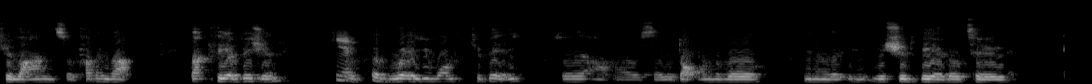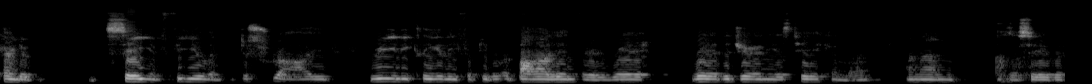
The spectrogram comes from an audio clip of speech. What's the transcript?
to land. So having that that clear vision Yeah. of, of where you want to be. So I, always say the dot on the wall. You know that you, you should be able to kind of see and feel and describe really clearly for people to buy into where where the journey has taken them, and then as I say the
